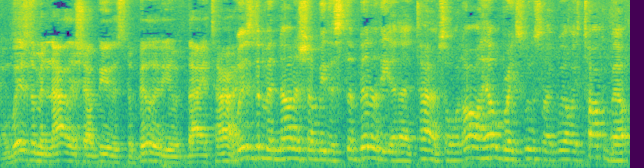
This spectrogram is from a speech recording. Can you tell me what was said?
And wisdom and knowledge shall be the stability of thy time. Wisdom and knowledge shall be the stability of thy time. So when all hell breaks loose, like we always talk about,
